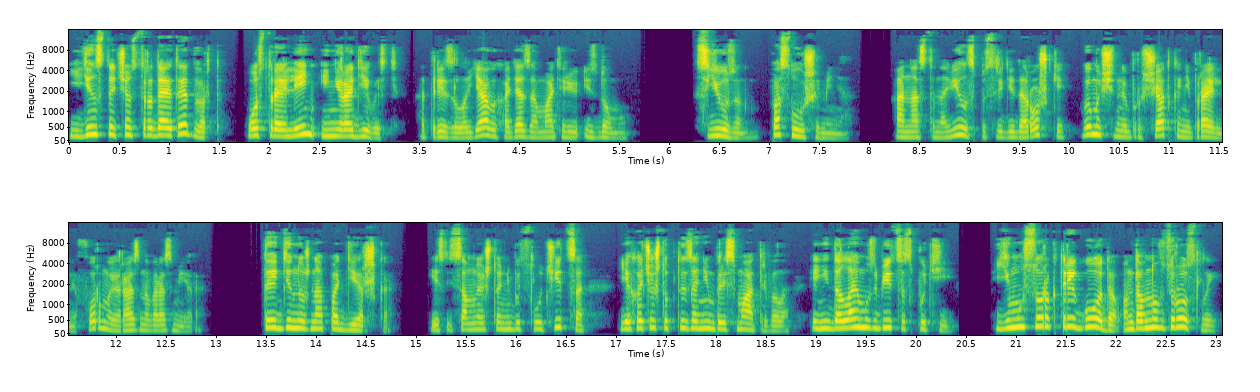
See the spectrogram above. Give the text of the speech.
Единственное, чем страдает Эдвард – острая лень и нерадивость», – отрезала я, выходя за матерью из дома. «Сьюзен, послушай меня». Она остановилась посреди дорожки, вымощенной брусчаткой неправильной формы и разного размера. «Тедди нужна поддержка. Если со мной что-нибудь случится, я хочу, чтобы ты за ним присматривала и не дала ему сбиться с пути. Ему 43 года, он давно взрослый.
